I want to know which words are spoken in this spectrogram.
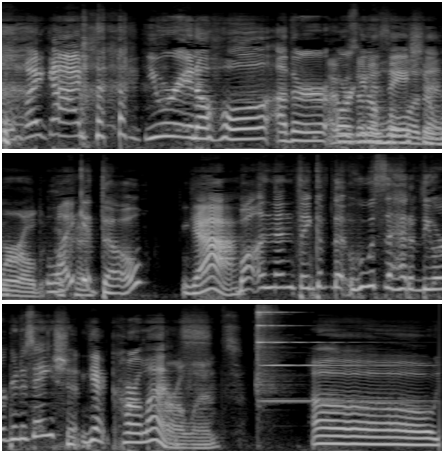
Oh my God. You were in a whole other I was in a organization. whole other world. Like Okay. it though. Yeah. Well, and then think of the who was the head of the organization. yeah, Carl Lentz. Carl Lentz. Oh,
